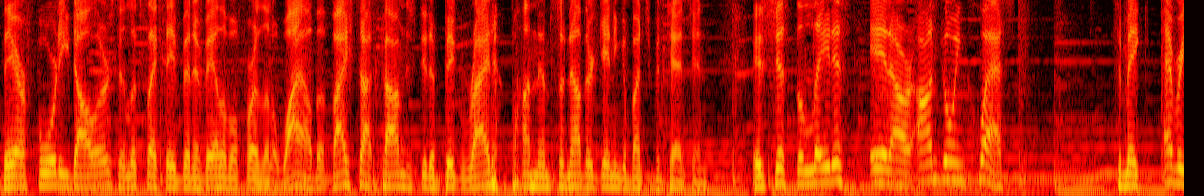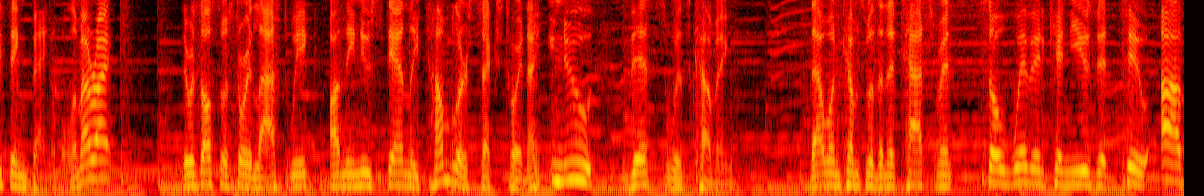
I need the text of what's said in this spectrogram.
They are $40. It looks like they've been available for a little while, but Vice.com just did a big write up on them, so now they're gaining a bunch of attention. It's just the latest in our ongoing quest to make everything bangable. Am I right? There was also a story last week on the new Stanley Tumbler sex toy. Now, you knew this was coming. That one comes with an attachment so women can use it too. Of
